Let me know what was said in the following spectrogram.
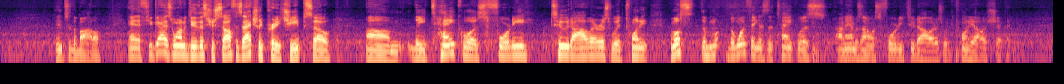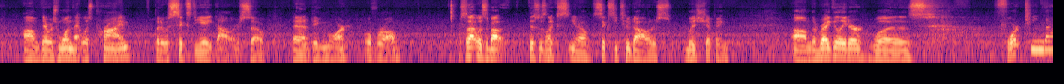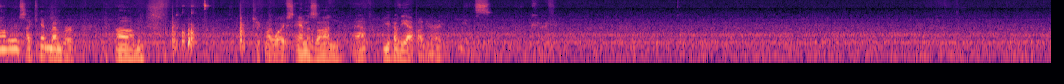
into the bottle. And if you guys want to do this yourself, it's actually pretty cheap. So um, the tank was forty-two dollars with twenty. The most the the one thing is the tank was on Amazon was forty-two dollars with twenty dollars shipping. Um, there was one that was prime, but it was sixty-eight dollars. So that ended up being more overall. So that was about this was like you know sixty-two dollars with shipping. Um, the regulator was fourteen dollars. I can't remember. Um, check my wife's Amazon app. You have the app on here, right? Yes. Okay.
